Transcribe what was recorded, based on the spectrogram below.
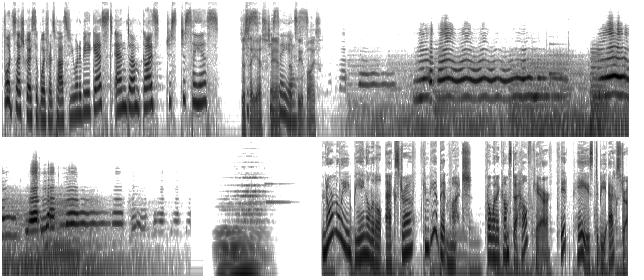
forward slash ghost of boyfriends past if you want to be a guest. And um, guys, just just say yes. Just, say yes. just yeah, say That's the advice. Normally, being a little extra can be a bit much, but when it comes to healthcare, it pays to be extra.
